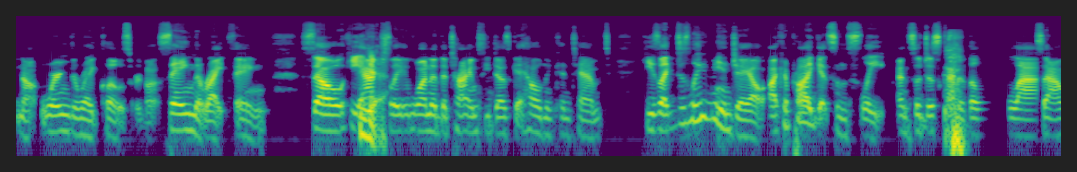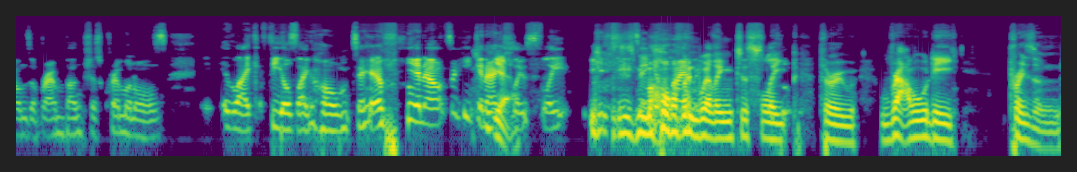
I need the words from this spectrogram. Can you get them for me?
not wearing the right clothes or not saying the right thing. So he Yeah. actually one of the times he does get held in contempt, he's like, just leave me in jail. I could probably get some sleep. And so just kind of the loud sounds of rambunctious criminals, it like feels like home to him, you know, so he can Yeah. actually sleep. He- He's so more than willing to sleep through rowdy prison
